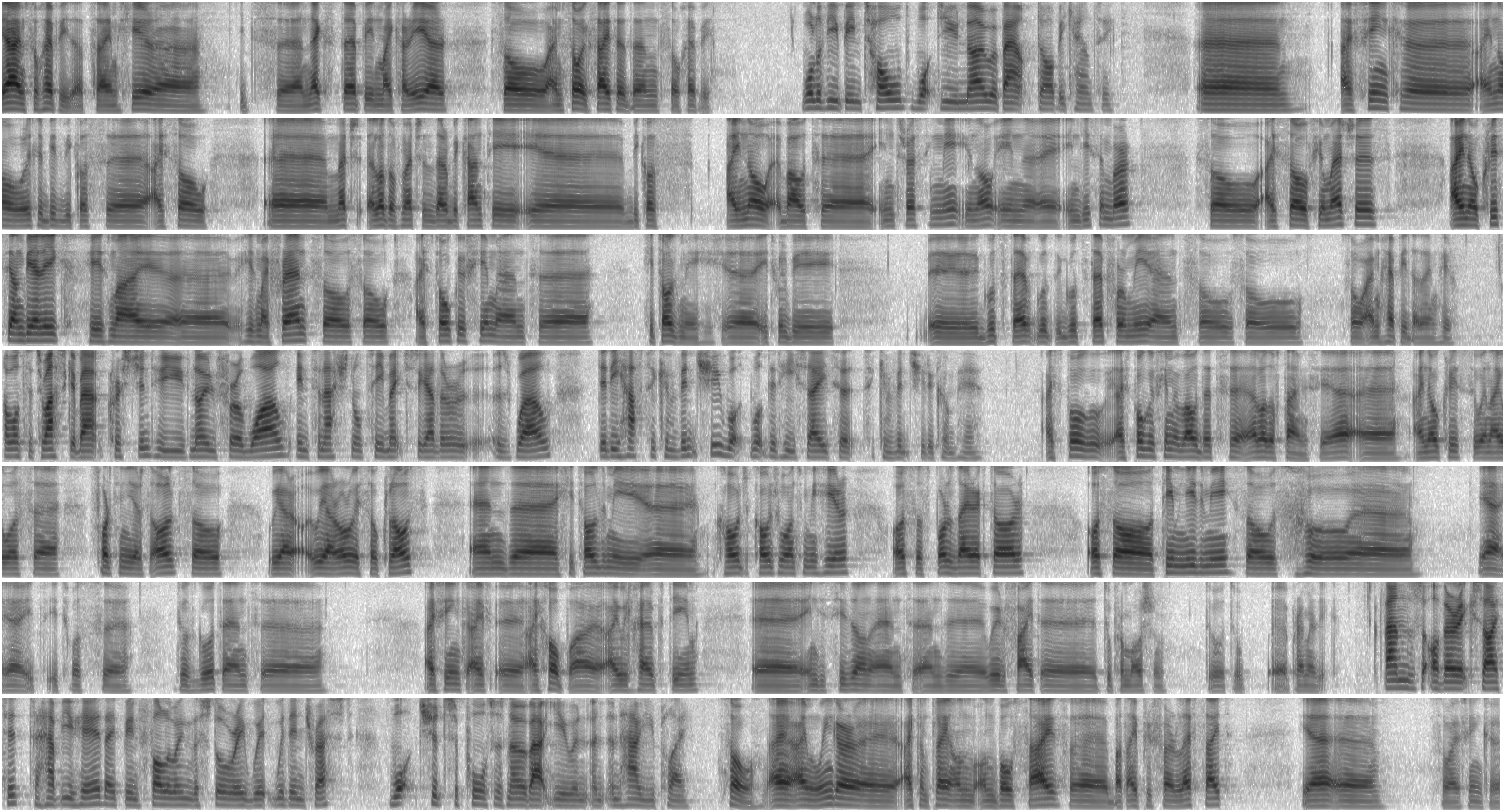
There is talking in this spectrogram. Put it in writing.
Yeah, I'm so happy that I'm here. Uh, it's uh, next step in my career, so I'm so excited and so happy. What have you been told? What do you know about Derby County? Uh, I think uh, I know a little bit because uh, I saw uh, match, a lot of matches Derby County uh, because I know about uh, interesting me, you know, in in December. So I saw a few matches. I know Krystian Bielik. He's my uh, he's my friend. So so I spoke with him and uh, he told me uh, it will be a good step, good good step for me. And so so so I'm happy that I'm here. I wanted to ask about Christian, who you've known for a while, international teammates together uh, as well. Did he have to convince you? What what did he say to, to convince you to come here? I spoke I spoke with him about that uh, a lot of times. Yeah, uh, I know Chris when I was uh, 14 years old, so we are we are always so close. And uh, he told me, uh, coach coach want me here, also sports director, also team need me. So so uh, yeah yeah it it was it was good and. I think I I hope I, I will help team uh, Uh, in this season and and uh, we'll fight uh, to promotion to to uh, Premier League. Fans are very excited to have you here. They've been following the story with, with interest. What should supporters know about you and, and, and how you play? So I, I'm a winger. Uh, I can play on on both sides, but I prefer left side. Yeah. so I think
